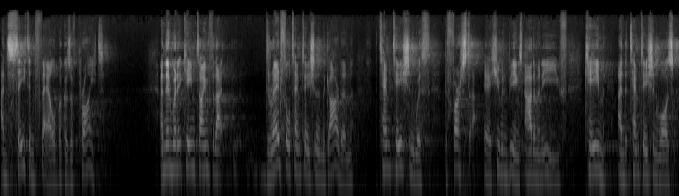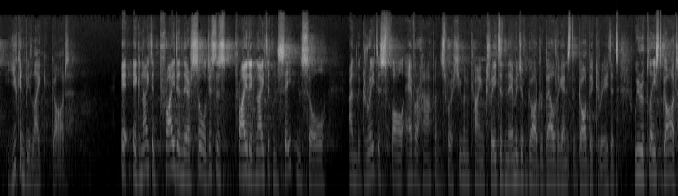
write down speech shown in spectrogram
And Satan fell because of pride. And then when it came time for that dreadful temptation in the garden, the temptation with the first uh, human beings, Adam and Eve, came, and the temptation was, You can be like God. It ignited pride in their soul, just as pride ignited in Satan's soul and the greatest fall ever happens where humankind, created in the image of God, rebelled against the God they created. We replaced God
